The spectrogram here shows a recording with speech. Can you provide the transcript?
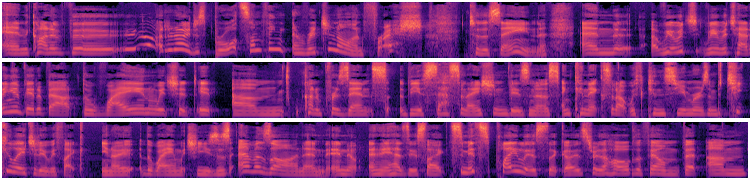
and kind of the I don't know, just brought something original and fresh to the scene. And uh, we were we were chatting a bit about the way in which it it um, kind of presents the assassination business and connects it up with consumerism, particularly to do with like you know the way in which he uses Amazon and and and he has this like Smith's playlist that goes through the whole of the film. But um,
